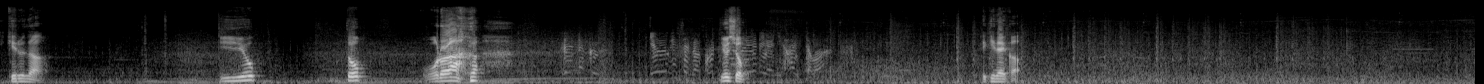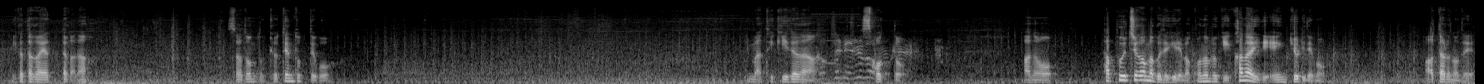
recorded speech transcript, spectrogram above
いけるな。よっと、おらよいしょ。できないか。方がやったかな。さあ、どんどん拠点取っていこう。今敵だな。スポット。あの、タップ打ちがうまくできればこの武器かなり遠距離でも当たるので、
